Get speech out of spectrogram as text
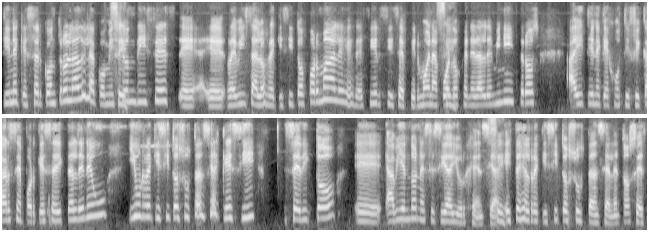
Tiene que ser controlado y la comisión dice, eh, eh, revisa los requisitos formales, es decir, si se firmó en acuerdo Sí. general de ministros, ahí tiene que justificarse por qué se dicta el DNU, y un requisito sustancial que es si se dictó eh, habiendo necesidad y urgencia. Sí. Este es el requisito sustancial. Entonces,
